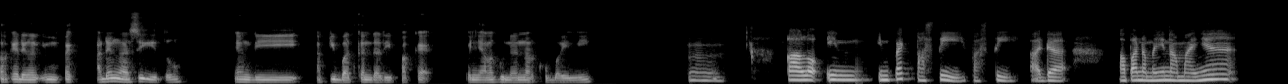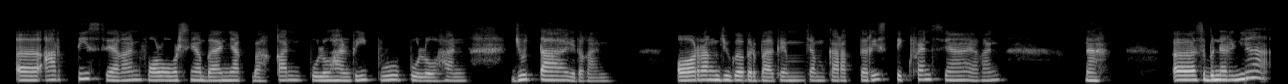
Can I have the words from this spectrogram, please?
terkait dengan impact? Ada nggak sih gitu yang diakibatkan dari pakai penyalahgunaan narkoba ini? Hmm. Kalau in, impact pasti pasti ada apa namanya namanya eh, artis ya kan followersnya banyak bahkan puluhan ribu puluhan juta gitu kan orang juga berbagai macam karakteristik fansnya ya kan nah eh, sebenarnya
